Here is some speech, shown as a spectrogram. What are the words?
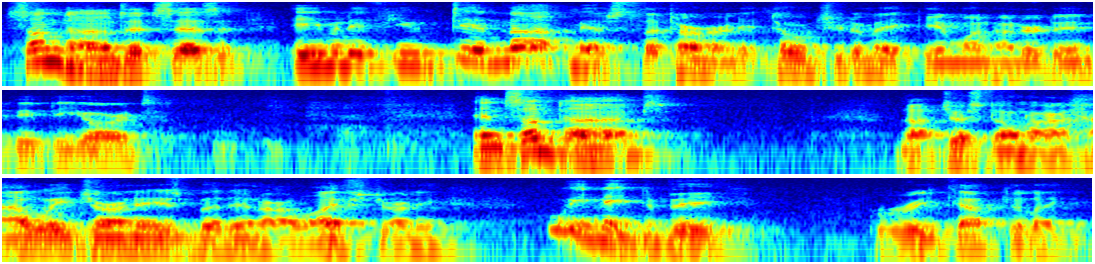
Sometimes it says that even if you did not miss the turn, it told you to make in 150 yards. And sometimes, not just on our highway journeys, but in our life's journey, we need to be recalculating.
